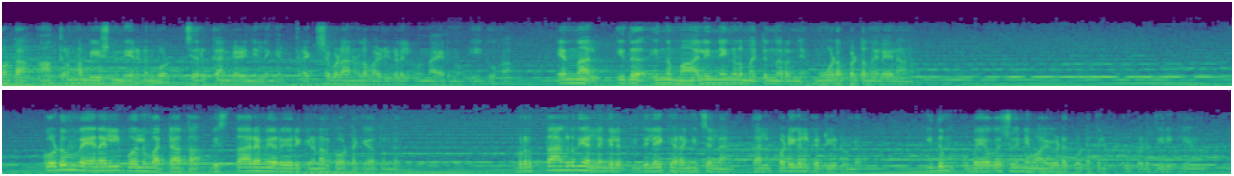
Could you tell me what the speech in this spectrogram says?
കോട്ട ആക്രമണ ഭീഷണി നേരിടുമ്പോൾ ചെറുക്കാൻ കഴിഞ്ഞില്ലെങ്കിൽ രക്ഷപ്പെടാനുള്ള വഴികളിൽ ഒന്നായിരുന്നു ഈ ഗുഹ. എന്നാൽ ഇത് ഇന്ന് മാലിന്യങ്ങളും മറ്റും നിറഞ്ഞ് മൂടപ്പെട്ട നിലയിലാണ്. കൊടും വേനലിൽ പോലും വറ്റാത്ത വിസ്താരമേറിയ ഒരു കിണർ കോട്ടയ്ക്കകത്തുണ്ട്. വൃത്താകൃതി അല്ലെങ്കിലും ഇതിലേക്ക് ഇറങ്ങിച്ചെല്ലാൻ കൽപ്പടികൾ കെട്ടിയിട്ടുണ്ട്. ഇതും ഉപയോഗശൂന്യമായവയുടെ കൂട്ടത്തിൽ ഉൾപ്പെടുത്തിയിരിക്കുകയാണ്.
